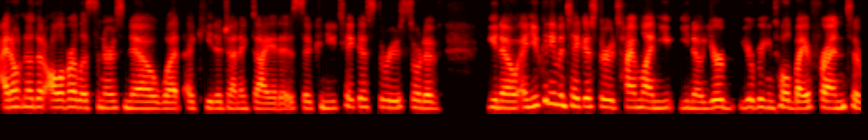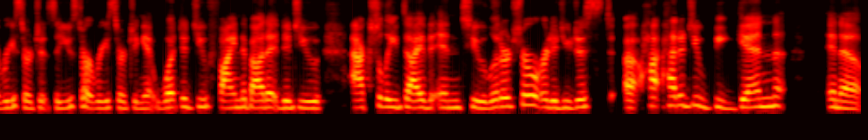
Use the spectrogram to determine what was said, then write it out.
i don't know that all of our listeners know what a ketogenic diet is so can you take us through sort of you know and you can even take us through timeline you, you know you're you're being told by a friend to research it so you start researching it. What did you find about it? Did you actually dive into literature or did you just uh, how, how did you begin in a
